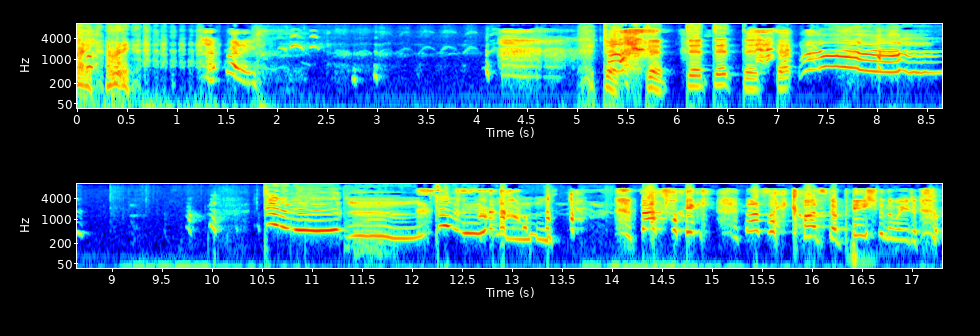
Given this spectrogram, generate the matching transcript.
ready. I'm ready. running. Dut, dut, dut, dut, dut, dut. That's like that's like constipation. The way you just.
